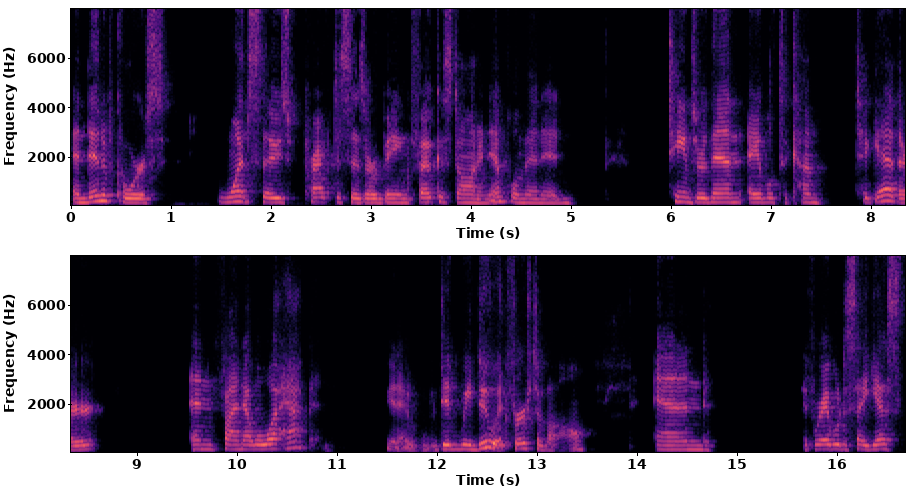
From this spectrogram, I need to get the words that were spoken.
And then of course, once those practices are being focused on and implemented, teams are then able to come together and find out well what happened? You know did we do it first of all? And if we're able to say yes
